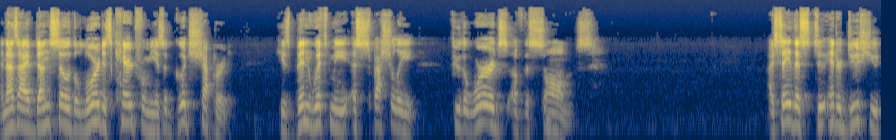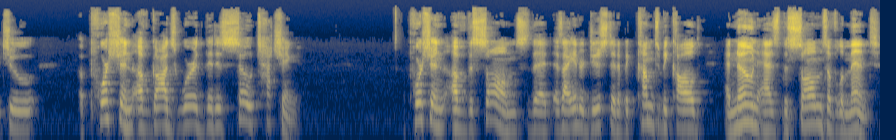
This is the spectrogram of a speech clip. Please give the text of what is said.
And as I have done so, the Lord has cared for me as a good shepherd. He's been with me, especially through the words of the Psalms. I say this to introduce you to a portion of God's word that is so touching. A portion of the Psalms that, as I introduced it, have become to be called and known as the Psalms of Lament.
